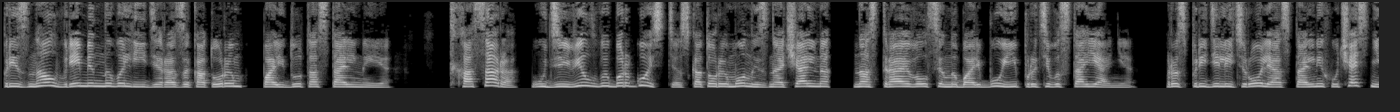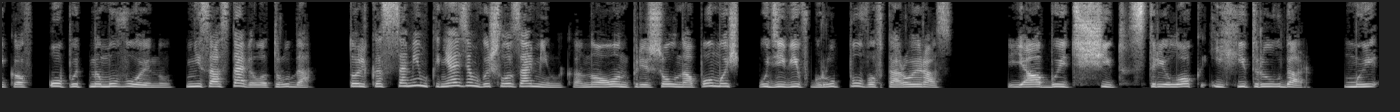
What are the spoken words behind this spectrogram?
признал временного лидера, за которым пойдут остальные. Тхасара удивил выбор гостя, с которым он изначально настраивался на борьбу и противостояние. Распределить роли остальных участников опытному воину не составило труда. Только с самим князем вышла заминка, но он пришел на помощь, удивив группу во второй раз. «Я быть щит, стрелок и хитрый удар. Мы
